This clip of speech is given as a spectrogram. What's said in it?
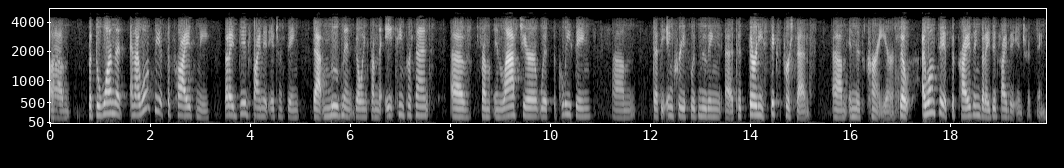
Um, but the one that, and I won't say it surprised me, but I did find it interesting that movement going from the 18% of from in last year with the policing, um, that the increase was moving uh, to 36% um, in this current year. So I won't say it's surprising, but I did find it interesting.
